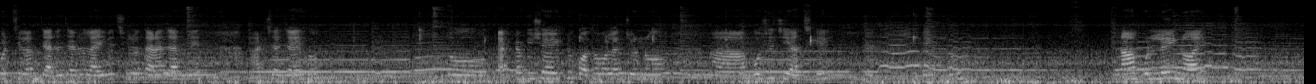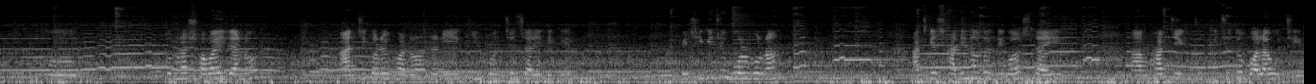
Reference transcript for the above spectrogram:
করছিলাম, যারা যারা লাইভে ছিল তারা জানবে। আচ্ছা যাই হোক। তো একটা বিষয়ে একটু কথা বলার জন্য বসেছি আজকে। একটু না বললেই নয়। তো তোমরা সবাই জানো আর্জি করে ঘটনাটা নিয়ে কি হচ্ছে চারিদিকে? বেশি কিছু বলব না। আজকে স্বাধীনতা দিবস, তাই ভাবছি একটু কিছু তো বলা উচিত।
